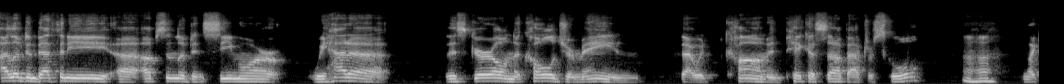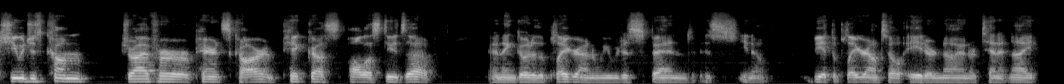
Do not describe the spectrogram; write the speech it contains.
I lived in Bethany. Uh, Upson lived in Seymour. We had a this girl Nicole Germain that would come and pick us up after school. Uh huh. Like she would just come drive her parents' car and pick us all us dudes up, and then go to the playground. And we would just spend is you know be at the playground till eight or nine or ten at night,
